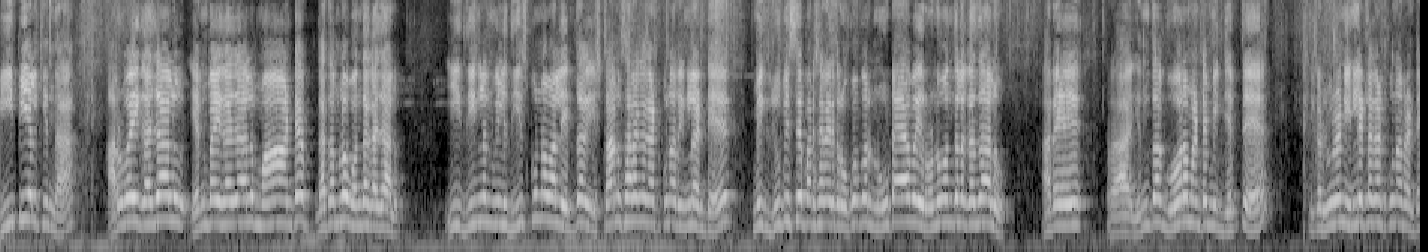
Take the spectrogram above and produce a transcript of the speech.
బీపీఎల్ కింద అరవై గజాలు ఎనభై గజాలు మా అంటే గతంలో వంద గజాలు. ఈ దీనిలో వీళ్ళు తీసుకున్న వాళ్ళు ఎంత ఇష్టానుసారంగా కట్టుకున్నారు ఇండ్లు అంటే మీకు చూపిస్తే పరిచయం అవుతారు. ఒక్కొక్కరు నూట యాభై రెండు వందల గజాలు. అరే ఎంత ఘోరం అంటే మీకు చెప్తే ఇక్కడ చూడండి ఇల్లు ఎట్లా కట్టుకున్నారంటే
